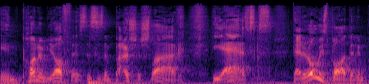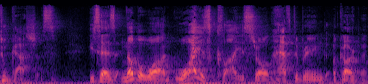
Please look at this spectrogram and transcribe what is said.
in Ponim Yofis, this is in Parsha Shlach, he asks that it always bothered him two kashas. He says, number one, why does Klal Yisrael have to bring a carbon?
